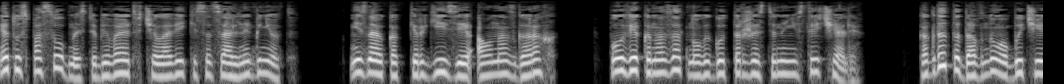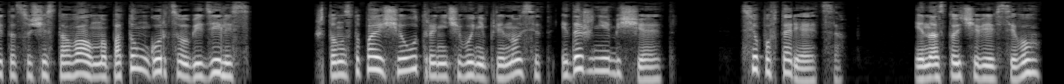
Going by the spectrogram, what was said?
Эту способность убивает в человеке социальный гнет. Не знаю, как в Киргизии, а у нас в горах Полвека назад Новый год торжественно не встречали. Когда-то давно обычай этот существовал, но потом горцы убедились, что наступающее утро ничего не приносит и даже не обещает. Все повторяется. И настойчивее всего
